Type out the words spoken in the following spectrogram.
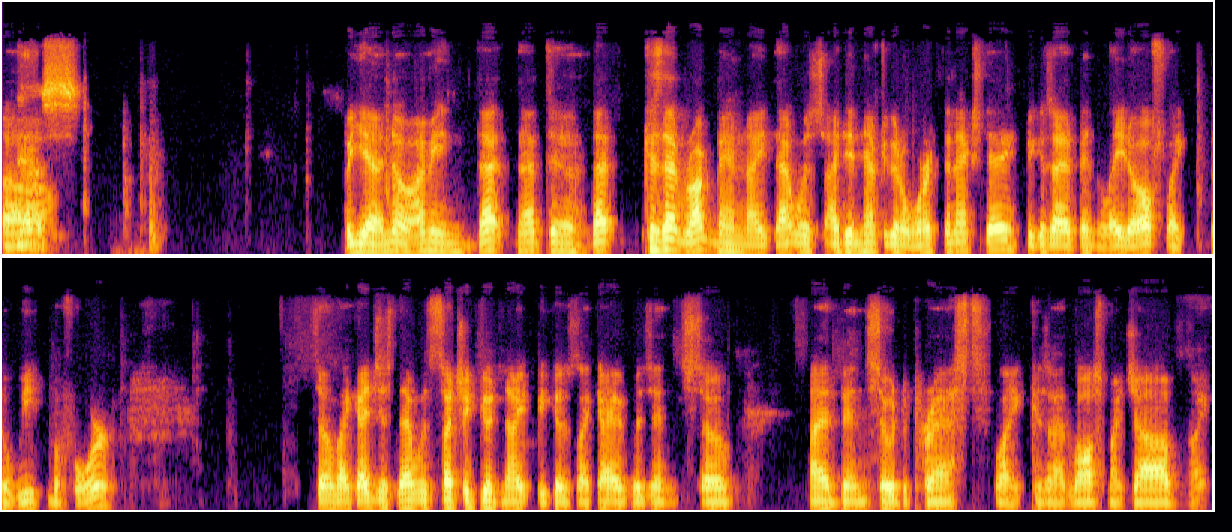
Uh, yes, but yeah, no, I mean that that uh, that because that rock band night that was I didn't have to go to work the next day because I had been laid off like the week before. So like I just that was such a good night because like I was in so I had been so depressed like because I had lost my job like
